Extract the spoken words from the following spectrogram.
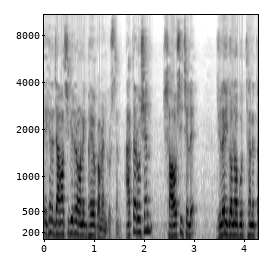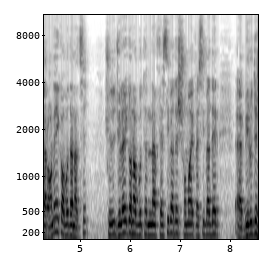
এখানে জামাত শিবিরের অনেক ভাইও কমেন্ট করছেন। আক্তার হোসেন সাহসী ছেলে। জুলাই গণঅভ্যুত্থানে তার অনেক অবদান আছে। শুধু জুলাই গণঅভ্যুত্থান না ফ্যাসিবাদের সময় ফ্যাসিবাদের আহ, বিরুদ্ধে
